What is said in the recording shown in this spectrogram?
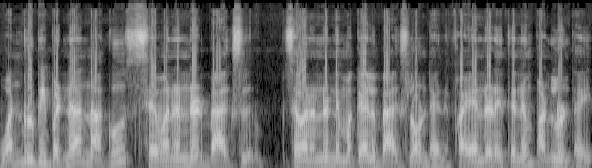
వన్ రూపీ పడినా నాకు seven hundred bags seven hundred నిమ్మకాయలు బ్యాగ్స్లో ఉంటాయండి. ఫైవ్ హండ్రెడ్ అయితేనేమో పండ్లు ఉంటాయి.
